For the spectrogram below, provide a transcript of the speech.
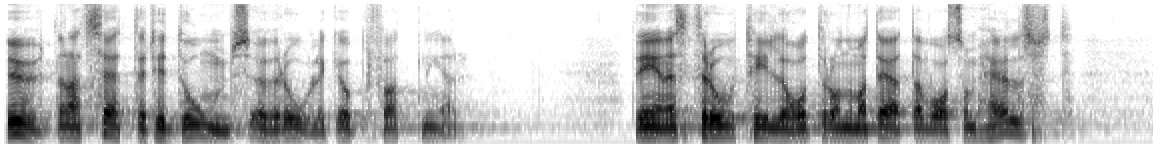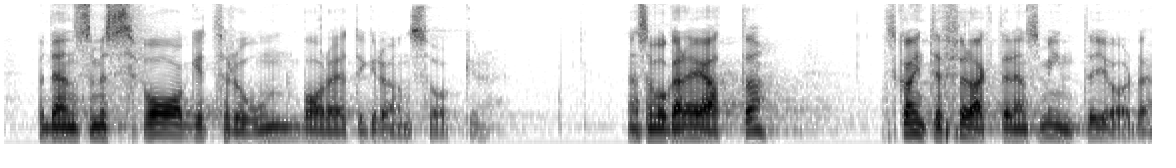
utan att sätta er till doms över olika uppfattningar. Den enes tro tillåter honom att äta vad som helst men den som är svag i tron bara äter grönsaker. Den som vågar äta ska inte förakta den som inte gör det.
